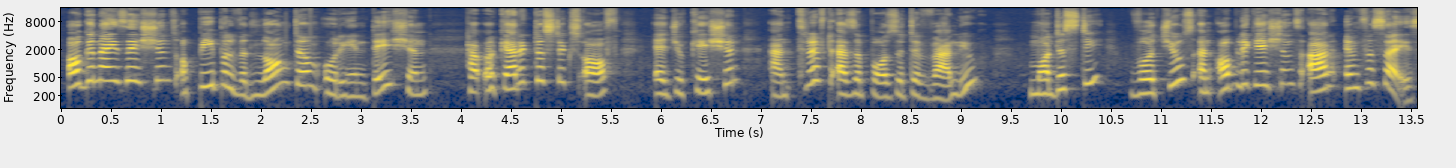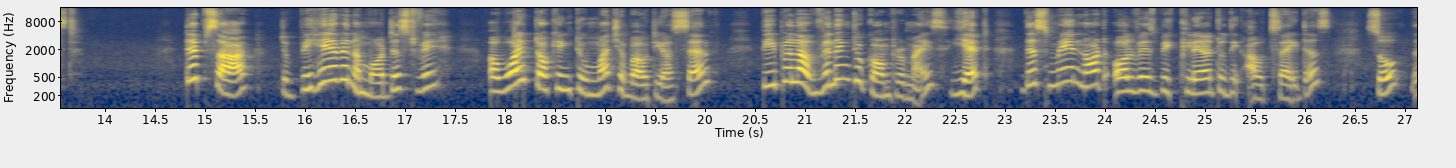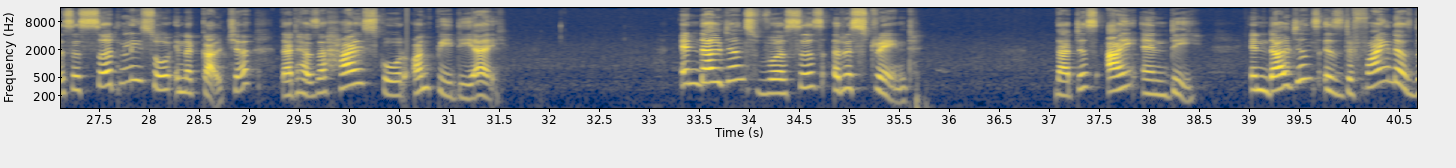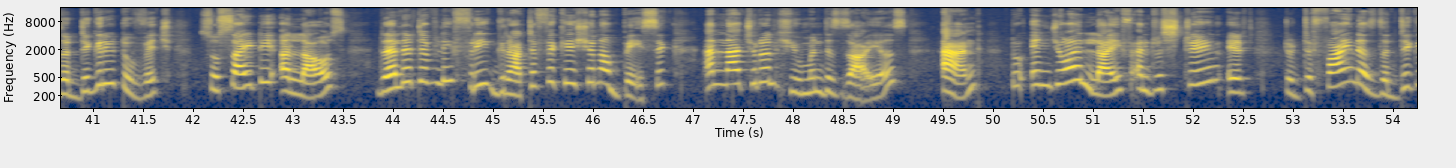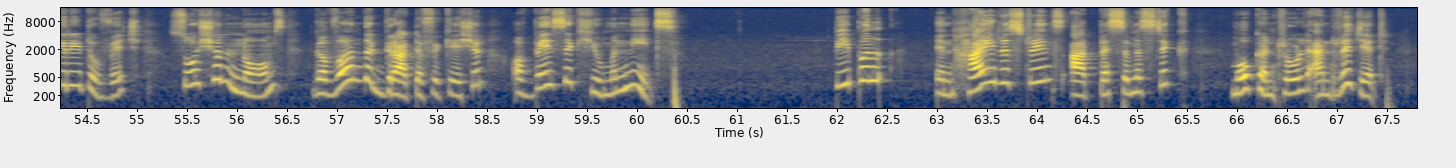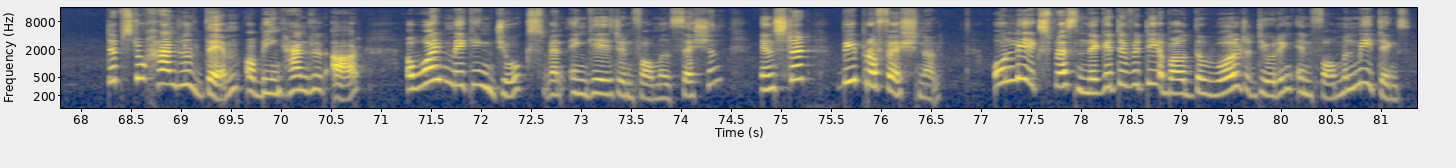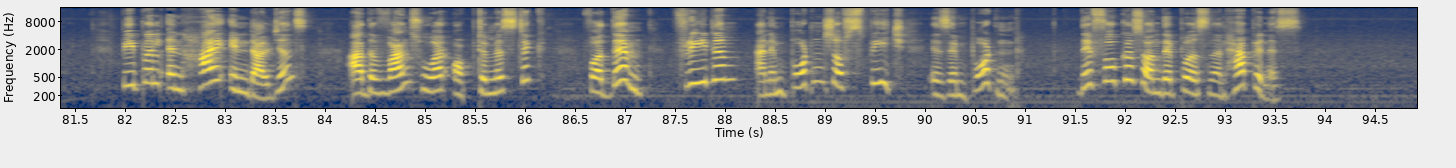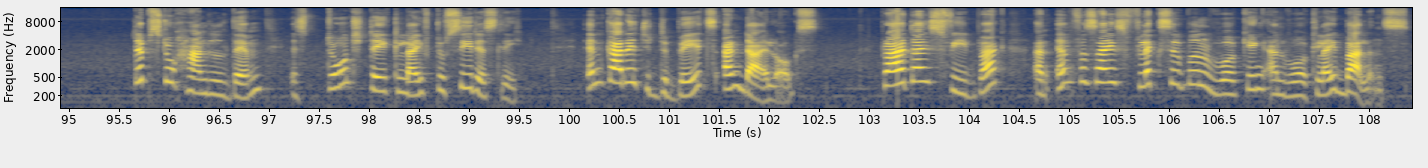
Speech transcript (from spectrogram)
Organizations or people with long-term orientation have a characteristics of education and thrift as a positive value, modesty, virtues and obligations are emphasized. Tips are to behave in a modest way, avoid talking too much about yourself. People are willing to compromise yet this may not always be clear to the outsiders. So, this is certainly so in a culture that has a high score on PDI. Indulgence versus restraint that is IND. Indulgence is defined as the degree to which society allows relatively free gratification of basic and natural human desires and to enjoy life and restrain it to defined as the degree to which social norms govern the gratification of basic human needs. People in high restraints are pessimistic, more controlled and rigid. Tips to handle them or being handled are avoid making jokes when engaged in formal session. Instead, be professional. Only express negativity about the world during informal meetings. People in high indulgence are the ones who are optimistic. For them, freedom and importance of speech is important. They focus on their personal happiness. Tips to handle them is don't take life too seriously. encourage debates and dialogues, prioritize feedback and emphasize flexible working and work-life balance.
